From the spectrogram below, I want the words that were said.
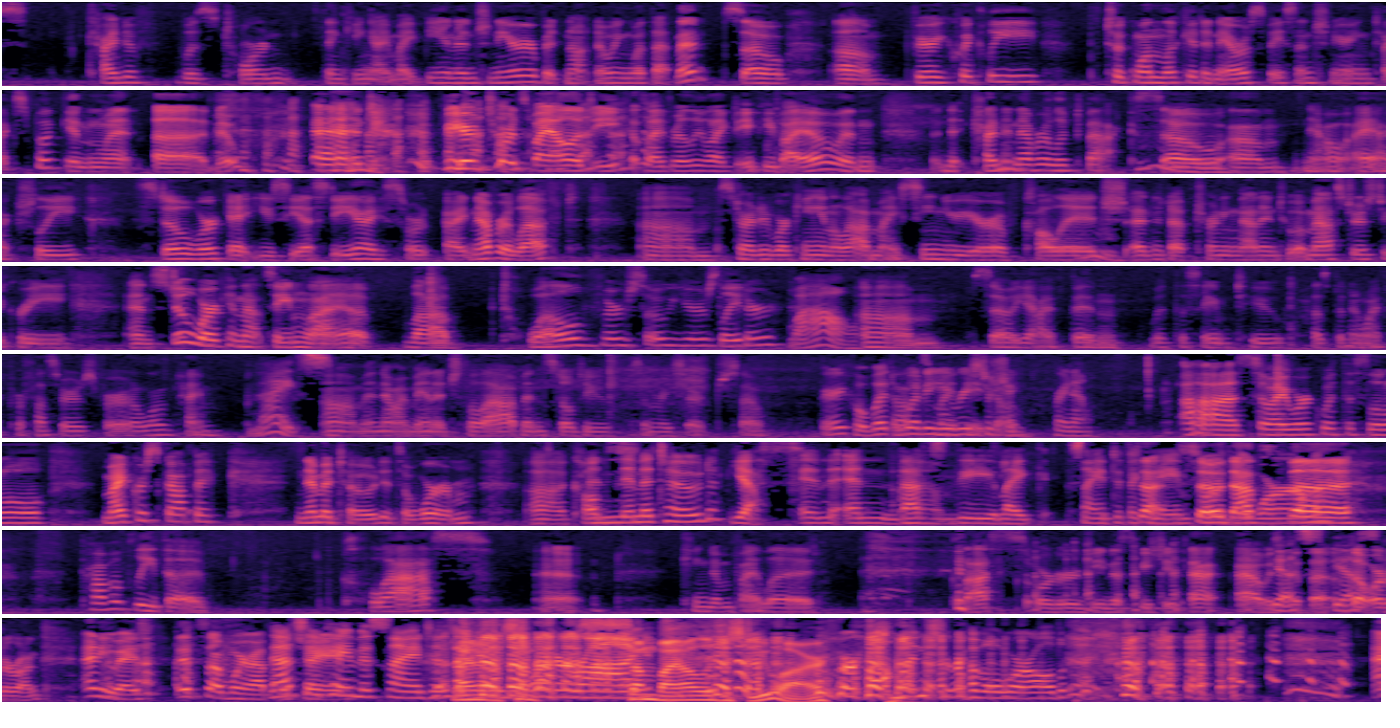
kind of was torn, thinking I might be an engineer, but not knowing what that meant. So um, very quickly took one look at an aerospace engineering textbook and went, uh, nope, and veered towards biology because I'd really liked AP Bio and, and it kind of never looked back. So um, now I actually still work at UCSD. I sort I never left. Um, started working in a lab my senior year of college. Ended up turning that into a master's degree, and still work in that same lab lab twelve or so years later. Wow. Um, so yeah, I've been with the same two husband and wife professors for a long time, nice. um, and now I manage the lab and still do some research. So, Very cool. What, what are you researching right now? uh, so I work with this little microscopic nematode. It's a worm uh, A called nematode? yes. And and that's Um, the like scientific So, name so for that's the worm. the probably the class uh, kingdom phyla class order genus species. I, I always Yes, get the, yes. the order wrong. Anyways, it's somewhere up there. That's the chain. okay, Miss Scientist. I I know, get the some- order wrong. Some biologist you are. We're all in trouble, world.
